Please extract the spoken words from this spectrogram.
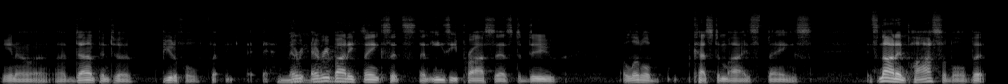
you know, a, a dump into a beautiful. Th- Every, everybody thinks it's an easy process to do a little customized things. It's not impossible, but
